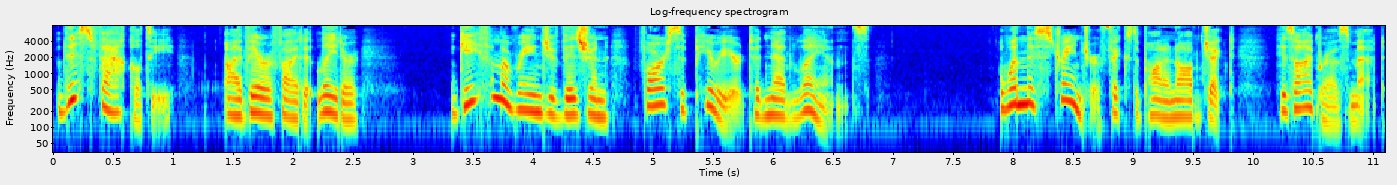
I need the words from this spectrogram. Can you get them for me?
This faculty, I verified it later, gave him a range of vision far superior to Ned Land's. When this stranger fixed upon an object, his eyebrows met,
